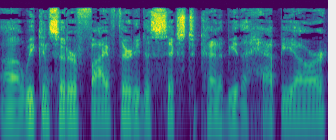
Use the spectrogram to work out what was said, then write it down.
Uh, we consider 5.30 to 6 to kind of be the happy hour.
